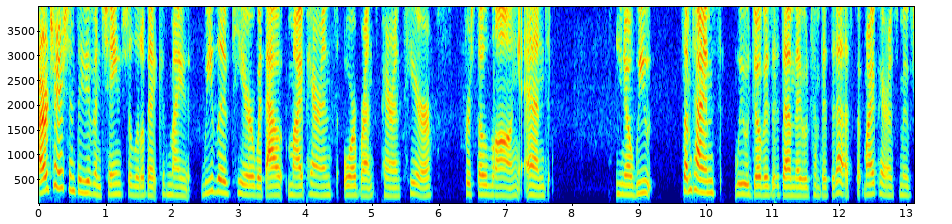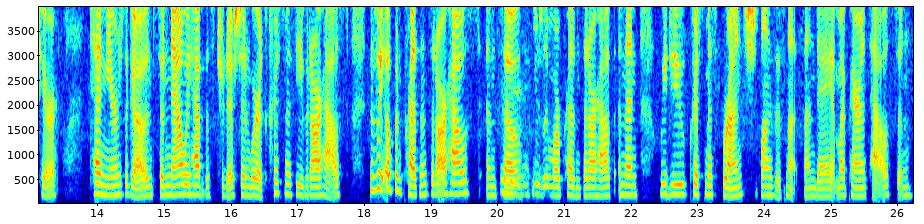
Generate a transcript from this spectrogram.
Our traditions have even changed a little bit because my we lived here without my parents or Brent's parents here for so long, and you know we sometimes we would go visit them, they would come visit us, but my parents moved here 10 years ago. And so now we have this tradition where it's christmas eve at our house because we open presents at our house and so Mhm. usually more presents at our house. And then we do christmas brunch as long as it's not sunday at my parents house. And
